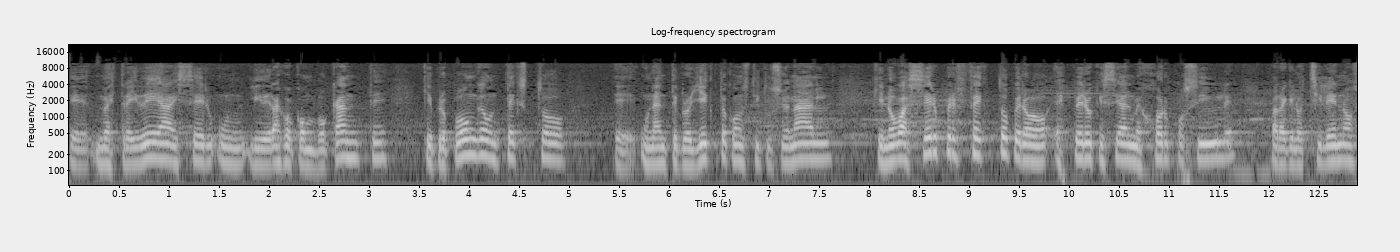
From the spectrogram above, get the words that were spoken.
Eh, nuestra idea es ser un liderazgo convocante que proponga un texto, eh, un anteproyecto constitucional que no va a ser perfecto, pero espero que sea el mejor posible para que los chilenos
